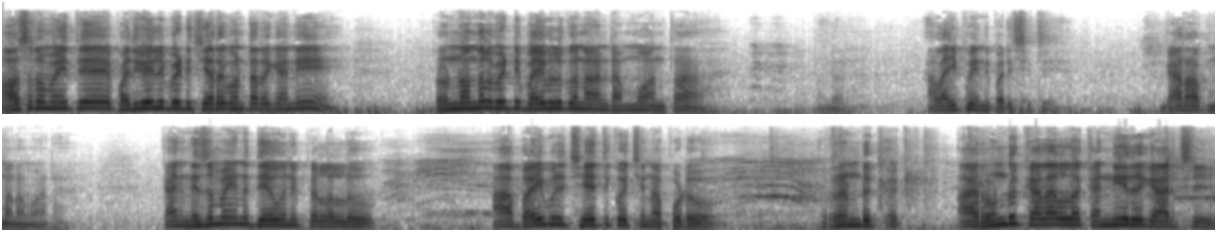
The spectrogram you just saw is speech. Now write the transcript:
అవసరమైతే పదివేలు పెట్టి చీర కొంటారు కానీ రెండు వందలు పెట్టి బైబిల్ కొనాలంటే అమ్మో అంతా అంటారు. అలా అయిపోయింది పరిస్థితి. గారాపం అన్నమాట. కానీ నిజమైన దేవుని పిల్లలు ఆ బైబిల్ చేతికి వచ్చినప్పుడు రెండు ఆ రెండు కళల్లో కన్నీరు గార్చి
